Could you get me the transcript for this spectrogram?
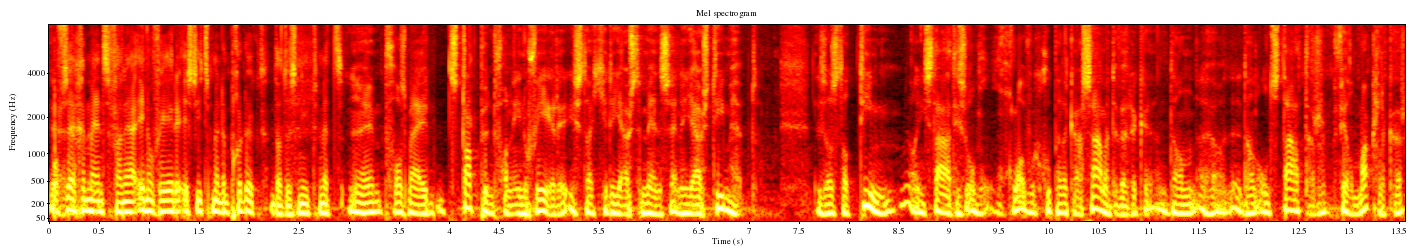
Of zeggen mensen van ja, innoveren is iets met een product. Dat is niet met. Nee, volgens mij het startpunt van innoveren is dat je de juiste mensen en een juist team hebt. Dus als dat team in staat is om ongelooflijk goed met elkaar samen te werken, dan, eh, dan ontstaat er veel makkelijker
